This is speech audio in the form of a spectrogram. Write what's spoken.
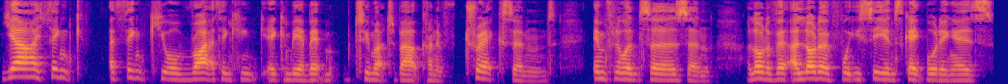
Yeah, I think I think you're right. I think it can be a bit too much about kind of tricks and influencers and a lot of it. A lot of what you see in skateboarding is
